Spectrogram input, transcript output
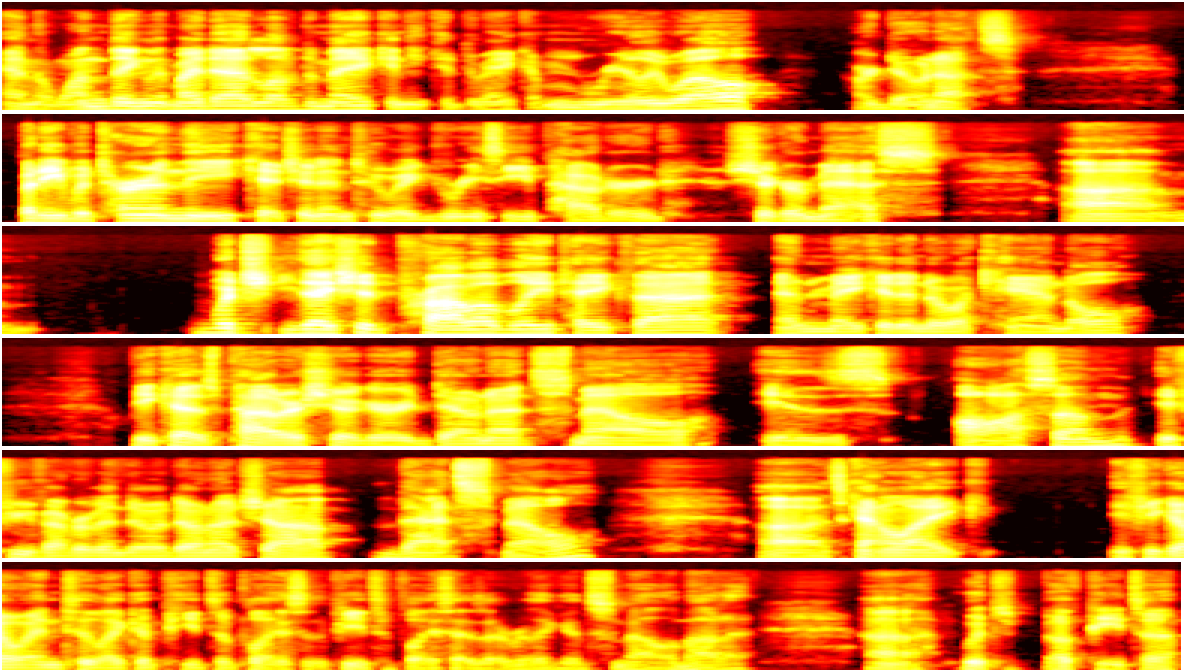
And the one thing that my dad loved to make, and he could make them really well, are donuts. but he would turn the kitchen into a greasy powdered sugar mess. Um, which they should probably take that and make it into a candle because powdered sugar donut smell is awesome. If you've ever been to a donut shop, that smell, uh, it's kind of like if you go into like a pizza place, the pizza place has a really good smell about it, uh, which of pizza,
